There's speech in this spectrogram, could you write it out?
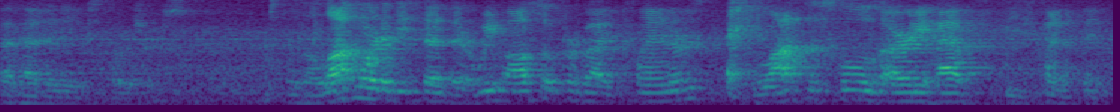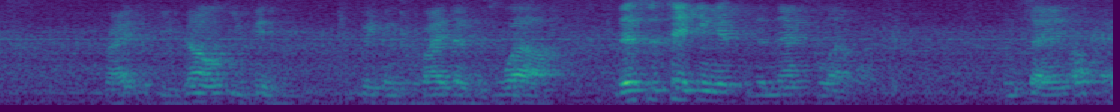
have had any exposures. There's a lot more to be said there. We also provide planners. Lots of schools already have these kind of things, right? If you don't, you can we can provide them as well. This is taking it to the next level and saying, okay,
